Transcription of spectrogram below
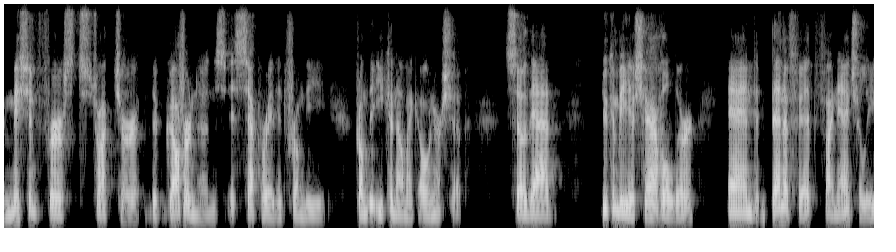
mission first structure, the governance is separated from the from the economic ownership so that you can be a shareholder and benefit financially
